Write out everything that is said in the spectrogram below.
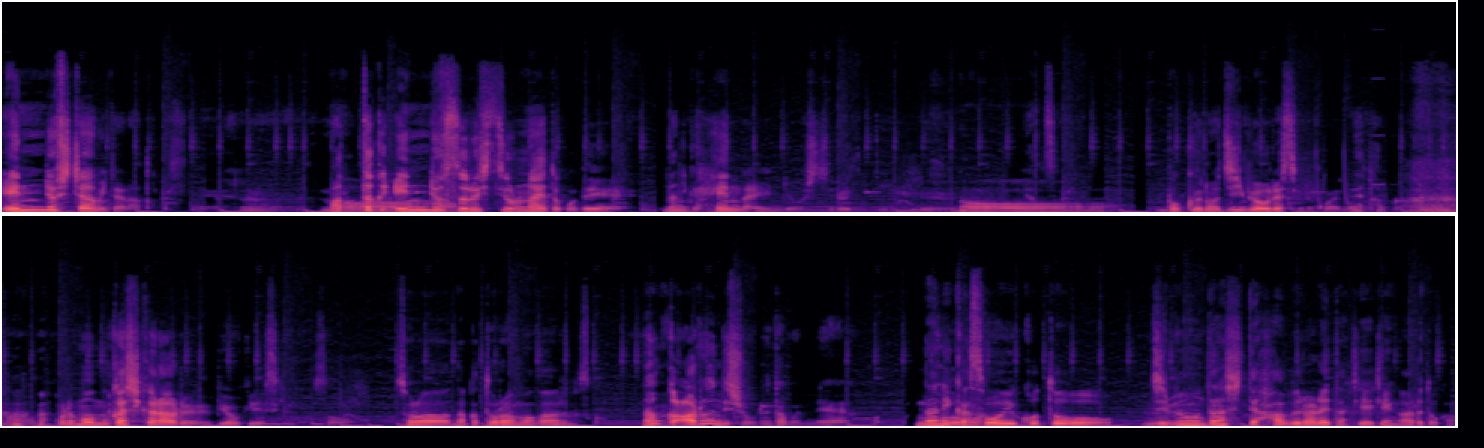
遠慮しちゃうみたいなとこですね、うん、全く遠慮する必要のないとこで何か変な遠慮をしてるっていうああ僕の持病ですよねこれね多分、まあ、これも昔からある病気ですけどそう。それはなんかトラウマがあるんですか？なんかあるんでしょうね多分ね。何かそういうことをうん。自分を出してはぶられた経験があるとか、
